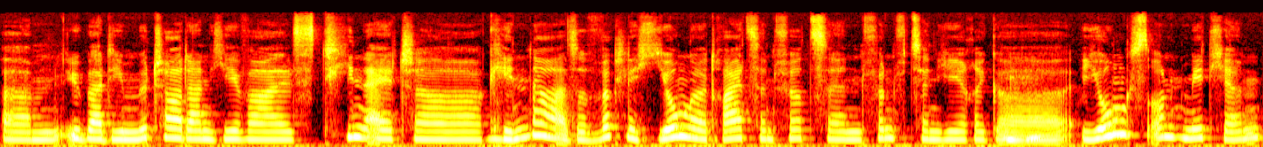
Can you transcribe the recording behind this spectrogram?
ähm, über die Mütter dann jeweils Teenager-Kinder, also wirklich junge, 13, 14, 15-jährige mhm. Jungs und Mädchen,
